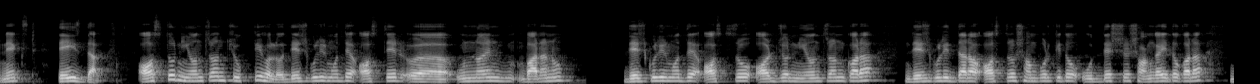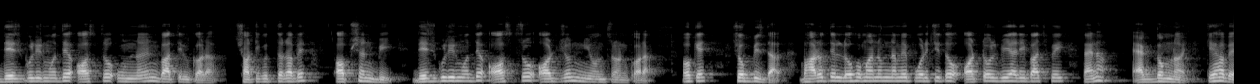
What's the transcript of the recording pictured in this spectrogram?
নেক্সট তেইশ দাগ। অস্ত্র নিয়ন্ত্রণ চুক্তি হলো দেশগুলির মধ্যে অস্ত্রের উন্নয়ন বাড়ানো, দেশগুলির মধ্যে অস্ত্র অর্জন নিয়ন্ত্রণ করা, দেশগুলির দ্বারা অস্ত্র সম্পর্কিত উদ্দেশ্য সংজ্ঞায়িত করা, দেশগুলির মধ্যে অস্ত্র উন্নয়ন বাতিল করা। সঠিক উত্তর হবে অপশন বি। দেশগুলির মধ্যে অস্ত্র অর্জন নিয়ন্ত্রণ করা। ওকে, চব্বিশ দাগ। ভারতের লৌহমানব নামে পরিচিত অটল বিহারী বাজপেয়ী, তাই না? একদম নয়। কে হবে?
